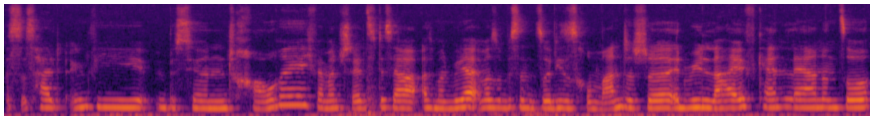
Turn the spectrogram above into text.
es ist halt irgendwie ein bisschen traurig, weil man stellt sich das ja, also man will ja immer so ein bisschen so dieses Romantische in Real Life kennenlernen und so.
